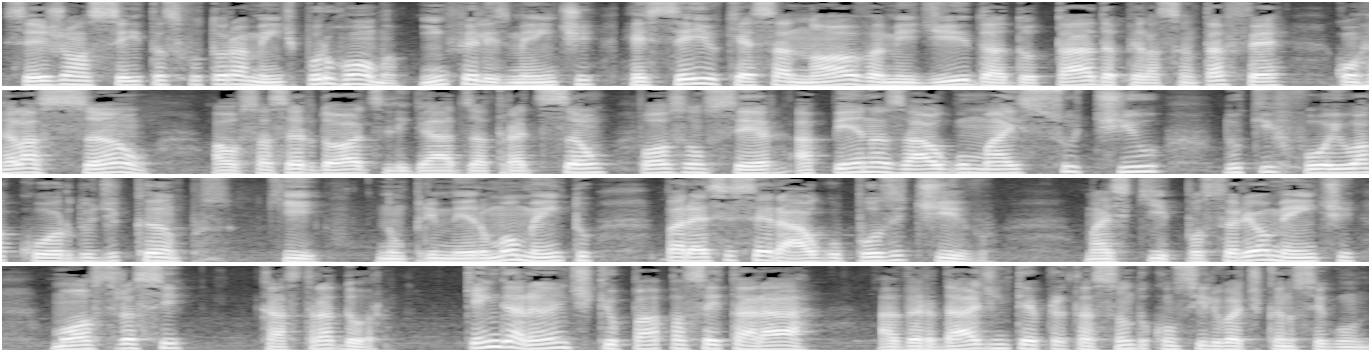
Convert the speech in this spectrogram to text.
sejam aceitas futuramente por Roma. Infelizmente, receio que essa nova medida adotada pela Santa Fé com relação aos sacerdotes ligados à tradição possam ser apenas algo mais sutil do que foi o Acordo de Campos, que, num primeiro momento, parece ser algo positivo, mas que, posteriormente, mostra-se castrador. Quem garante que o Papa aceitará a verdade interpretação do Concílio Vaticano II,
